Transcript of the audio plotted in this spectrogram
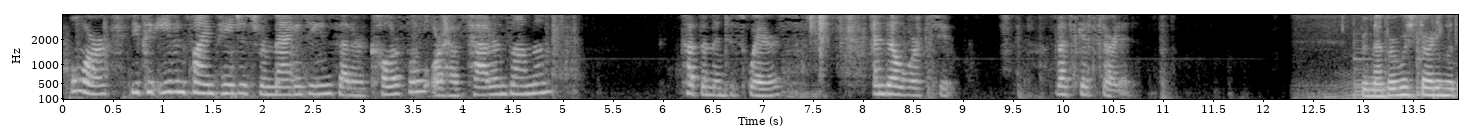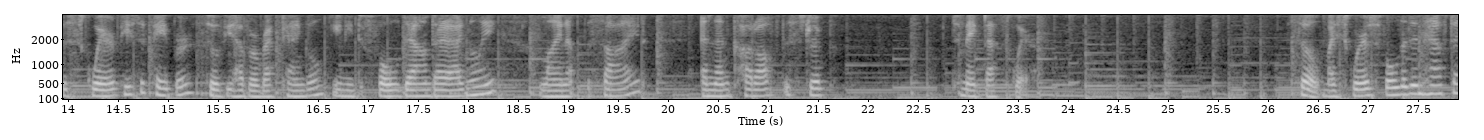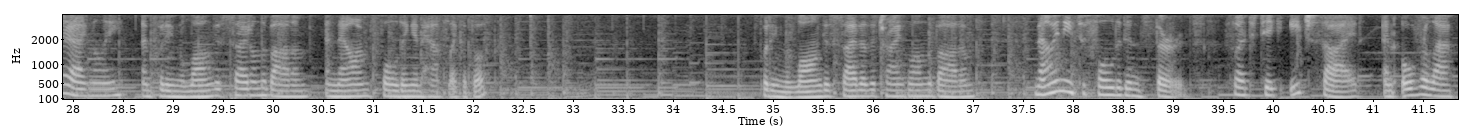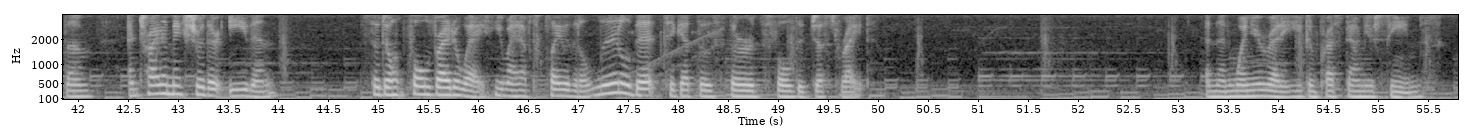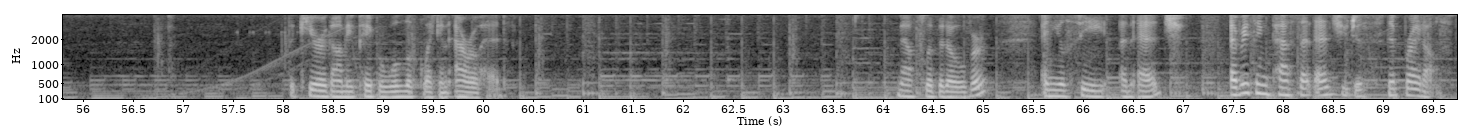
Or you could even find pages from magazines that are colorful or have patterns on them. Cut them into squares and they'll work too. Let's get started. Remember we're starting with a square piece of paper, so if you have a rectangle, you need to fold down diagonally, line up the side, and then cut off the strip to make that square. So my square is folded in half diagonally. I'm putting the longest side on the bottom, and now I'm folding in half like a book. Putting the longest side of the triangle on the bottom. Now I need to fold it in thirds, so I have to take each side and overlap them and try to make sure they're even. So don't fold right away. You might have to play with it a little bit to get those thirds folded just right. And then when you're ready, you can press down your seams. The kirigami paper will look like an arrowhead. Now flip it over and you'll see an edge. Everything past that edge you just snip right off.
